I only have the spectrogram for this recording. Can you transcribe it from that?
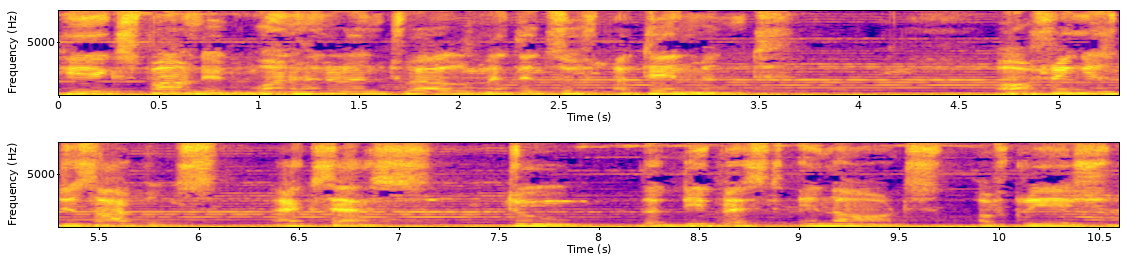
He expounded 112 methods of attainment, offering his disciples access to the deepest innards of creation.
